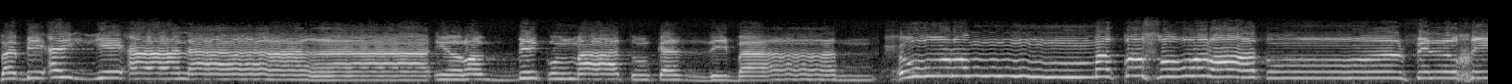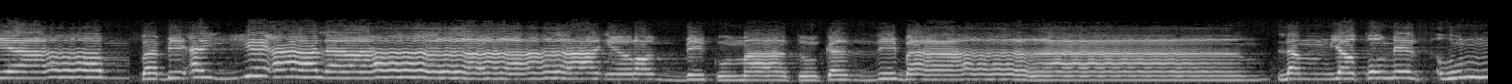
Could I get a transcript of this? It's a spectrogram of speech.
فبأي آلاء ربكما تكذبان؟ حور مقصورات في الخيام. فبأي آلاء ربكما تكذبان؟ لم يطمثهن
